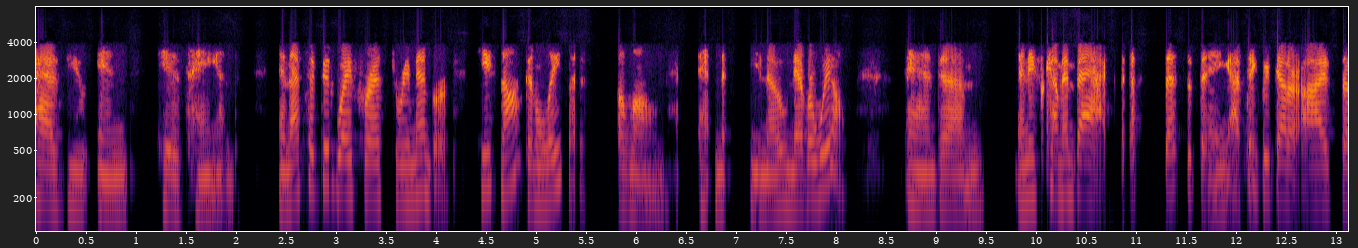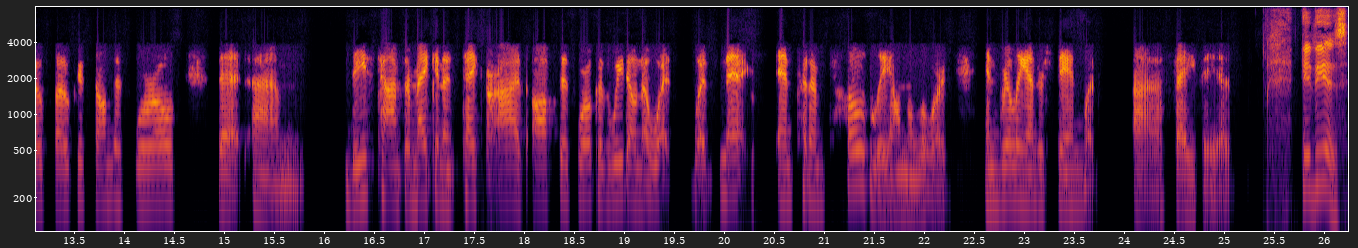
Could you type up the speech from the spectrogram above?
has you in his hand. And that's a good way for us to remember. He's not going to leave us alone. You know, never will. And, um, and he's coming back. That's, that's the thing. I think we've got our eyes so focused on this world that, um, these times are making us take our eyes off this world because we don't know what, what's next and put them totally on the Lord and really understand what uh, faith is. It is.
